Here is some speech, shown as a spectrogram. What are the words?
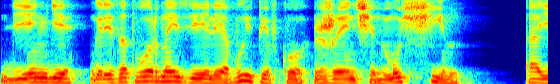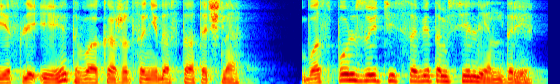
Деньги, грязотворное зелье, выпивку, женщин, мужчин. А если и этого окажется недостаточно, воспользуйтесь советом Селендри.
